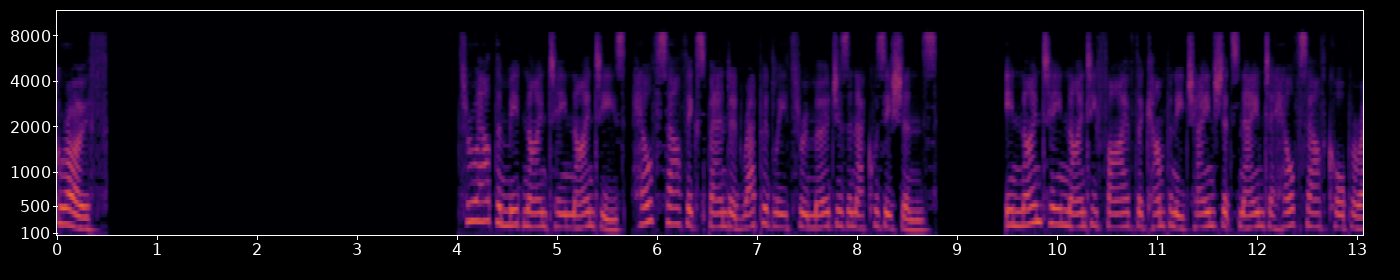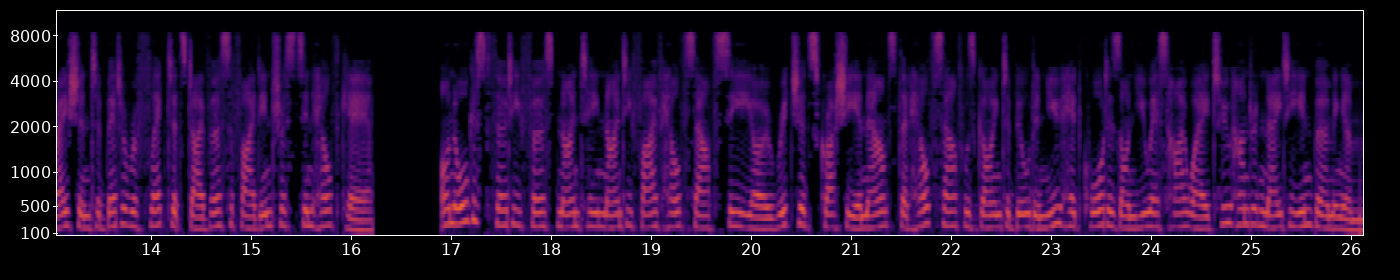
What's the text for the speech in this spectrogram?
Growth Throughout the mid-1990s, HealthSouth expanded rapidly through mergers and acquisitions. In 1995 the company changed its name to HealthSouth Corporation to better reflect its diversified interests in healthcare. On August 31, 1995 HealthSouth CEO Richard Scrushy announced that HealthSouth was going to build a new headquarters on U.S. Highway 280 in Birmingham.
